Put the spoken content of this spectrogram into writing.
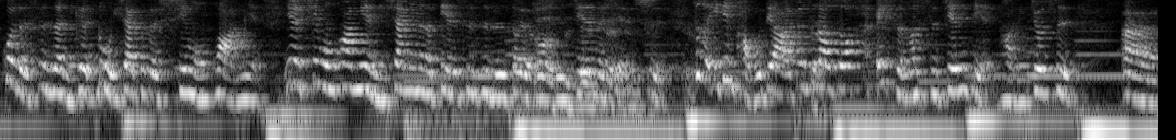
或者是呢，你可以录一下这个新闻画面，因为新闻画面你下面那个电视是不是都有时间的显示？这个一定跑不掉啊，就知道说，哎，什么时间点哈，你就是呃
